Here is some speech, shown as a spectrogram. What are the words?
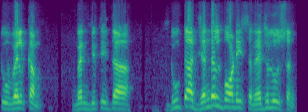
to welcome when this is the DUTA General Body's resolution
